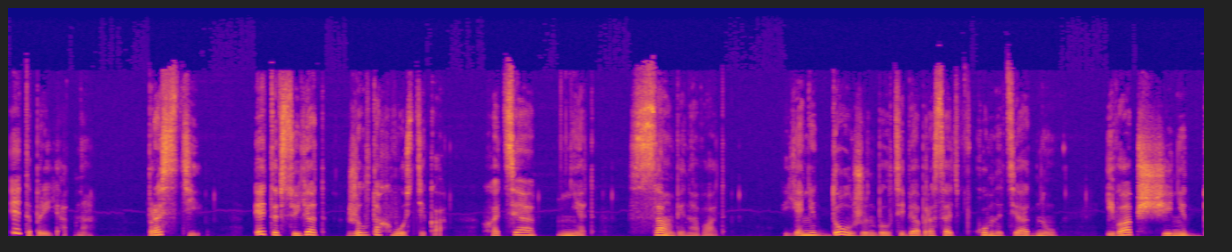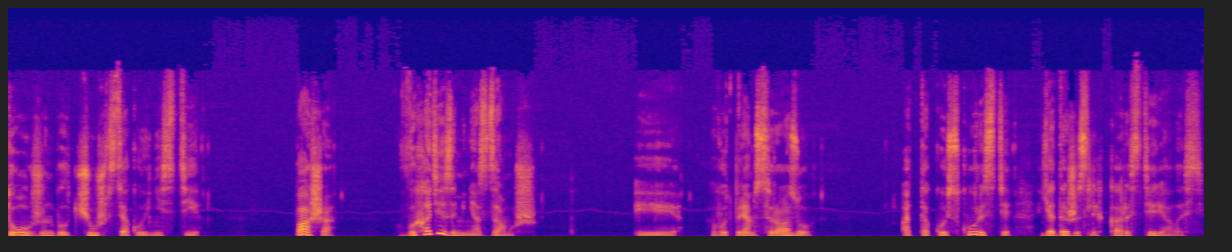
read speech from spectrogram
Это приятно. «Прости, это все яд желтохвостика. Хотя нет, сам виноват. Я не должен был тебя бросать в комнате одну и вообще не должен был чушь всякую нести. Паша, выходи за меня замуж. И вот прям сразу... От такой скорости я даже слегка растерялась.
